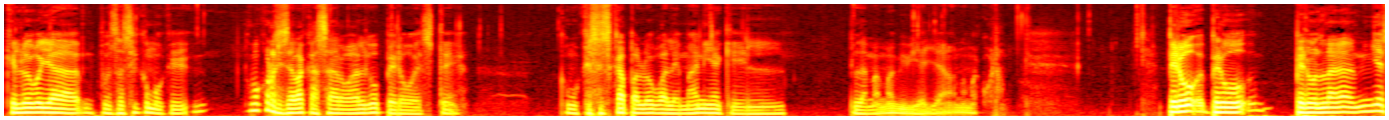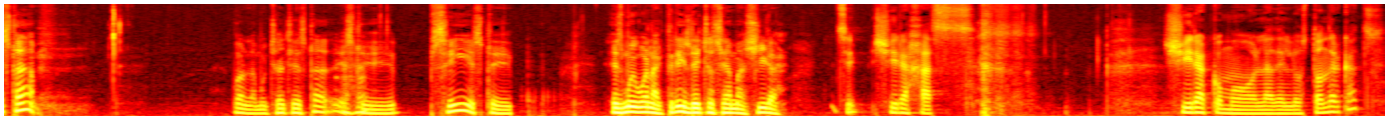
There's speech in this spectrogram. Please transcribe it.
Que luego ya, pues así como que, no me acuerdo si se va a casar o algo, pero este, como que se escapa luego a Alemania, que el, la mamá vivía allá, no me acuerdo. Pero, pero, pero la niña está, bueno, la muchacha está, este, sí, este, es muy buena actriz, de hecho se llama Shira. Sí, Shira Haas. Shira como la de los Thundercats.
